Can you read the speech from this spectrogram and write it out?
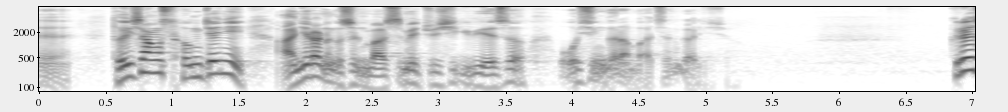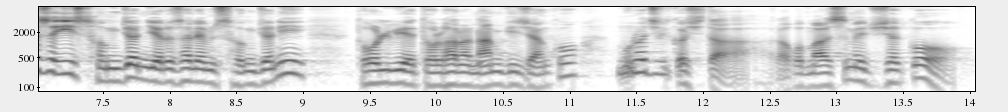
예, 더 이상 성전이 아니라는 것을 말씀해 주시기 위해서 오신 거나 마찬가지죠. 그래서 이 성전 예루살렘 성전이 돌 위에 돌 하나 남기지 않고 무너질 것이다 라고 말씀해 주셨고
